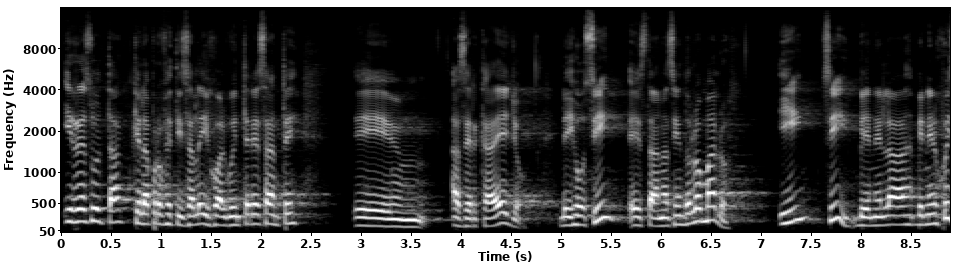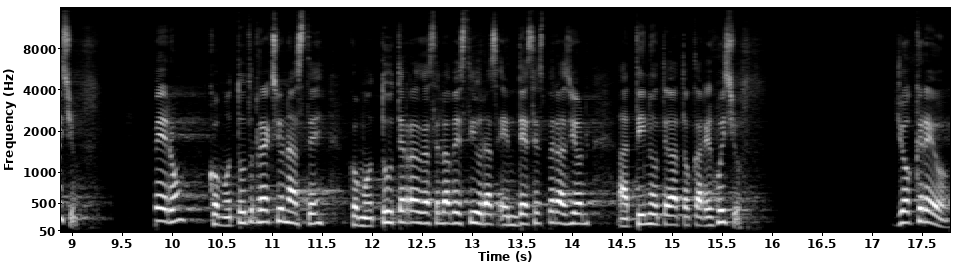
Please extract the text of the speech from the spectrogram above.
y resulta que la profetisa le dijo algo interesante em, acerca de ello. Le dijo, sí, están haciendo lo malo. Y sí, viene, viene el juicio. Pero como tú reaccionaste, como tú te rasgaste las vestiduras en desesperación, a ti no te va a tocar el juicio. Yo creo,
